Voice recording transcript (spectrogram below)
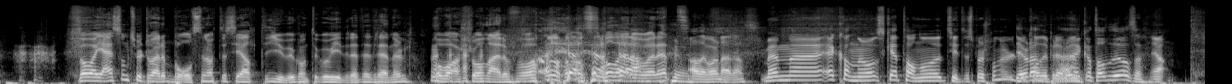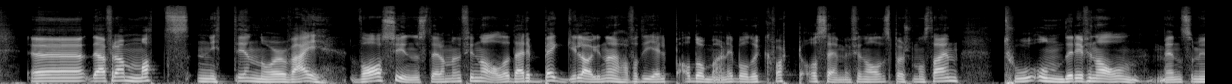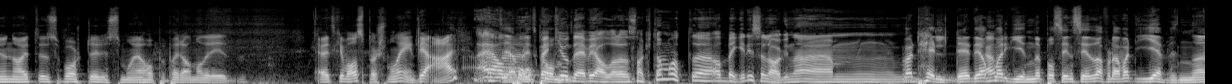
Det var jeg som turte å være ballsy nok til å si at Juve kom til å gå videre til 3-0. Og var så nær å få Så nære å få rett. Ja, det var nære, altså. Men jeg kan jo Skal jeg ta noen Twitter-spørsmål, du Preben? Jeg kan ta det, du, altså. Eh, det er fra Mats90 Norway. Hva synes dere om en finale der begge lagene har fått hjelp av dommerne i både kvart- og semifinale? spørsmålstegn To onder i finalen, men som United-supporter så må jeg hoppe på Real Madrid. Jeg vet ikke hva spørsmålet egentlig er. Nei, Han er påpeker jo det vi allerede snakket om, at, uh, at begge disse lagene um, Vært heldige. De har hatt Ja. marginene på sin side, da, for det har vært jevne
